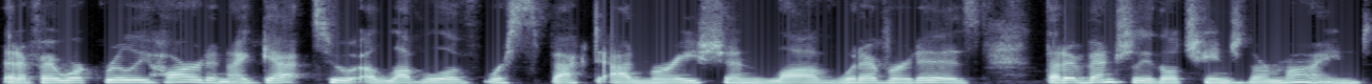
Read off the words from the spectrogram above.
That if I work really hard and I get to a level of respect, admiration, love, whatever it is, that eventually they'll change their mind.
